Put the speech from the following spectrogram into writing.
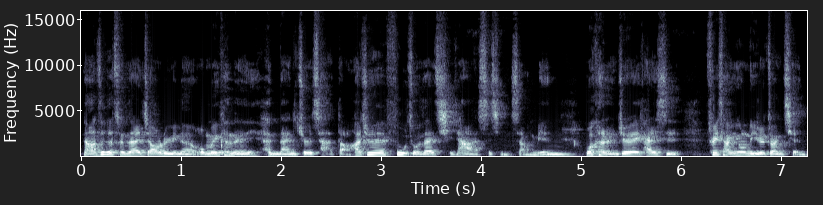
然后这个存在焦虑呢，我们可能很难觉察到，它就会附着在其他的事情上面。嗯、我可能就会开始非常用力的赚钱，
